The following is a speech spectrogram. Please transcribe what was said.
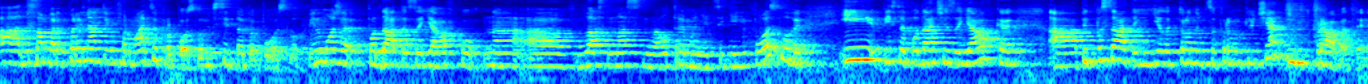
А насамперед переглянути інформацію про послуги, всі типи послуг. Він може подати заявку на власне нас на отримання цієї послуги, і після подачі заявки підписати її електронним цифровим ключем і відправити.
